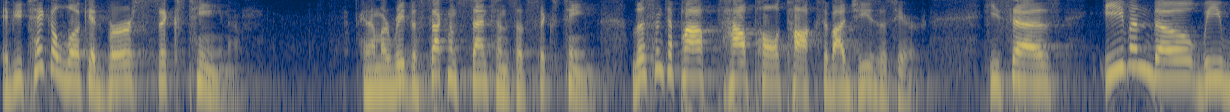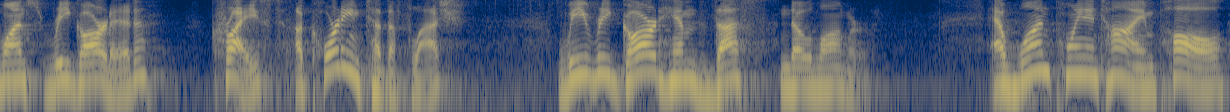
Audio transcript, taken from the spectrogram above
if you take a look at verse 16, and I'm going to read the second sentence of 16. Listen to how Paul talks about Jesus here he says, even though we once regarded Christ according to the flesh, we regard him thus no longer. At one point in time, Paul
